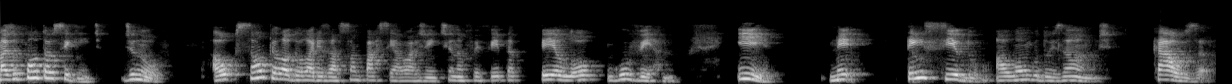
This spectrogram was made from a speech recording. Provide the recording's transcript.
Mas o ponto é o seguinte: de novo, a opção pela dolarização parcial argentina foi feita pelo governo. E ne, tem sido, ao longo dos anos, causa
